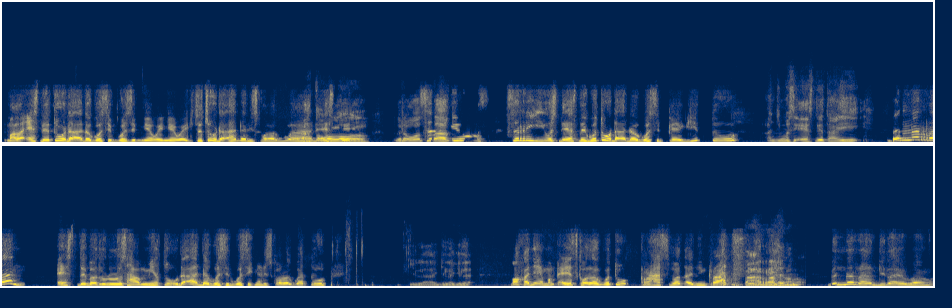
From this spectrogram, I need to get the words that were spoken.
malah SD tuh udah ada gosip-gosip ngewe-ngewe gitu tuh udah ada di sekolah gue Ah, di SD. Udah otak. Serius, serius di SD gue tuh udah ada gosip kayak gitu. Anjing masih SD tai. Beneran. SD baru lulus hamil tuh udah ada gosip-gosipnya di sekolah gue tuh. Gila, gila, gila. Makanya emang kayaknya sekolah gue tuh keras banget anjing keras. Parah emang. Beneran gila emang.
